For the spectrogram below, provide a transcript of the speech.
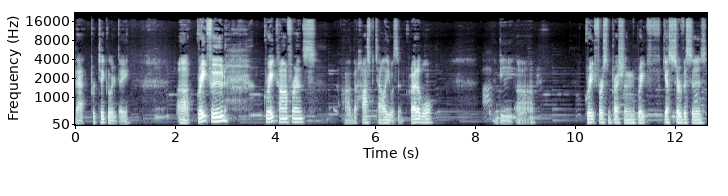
that particular day. Uh, great food, great conference. Uh, the hospitality was incredible. The uh, great first impression, great guest services,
